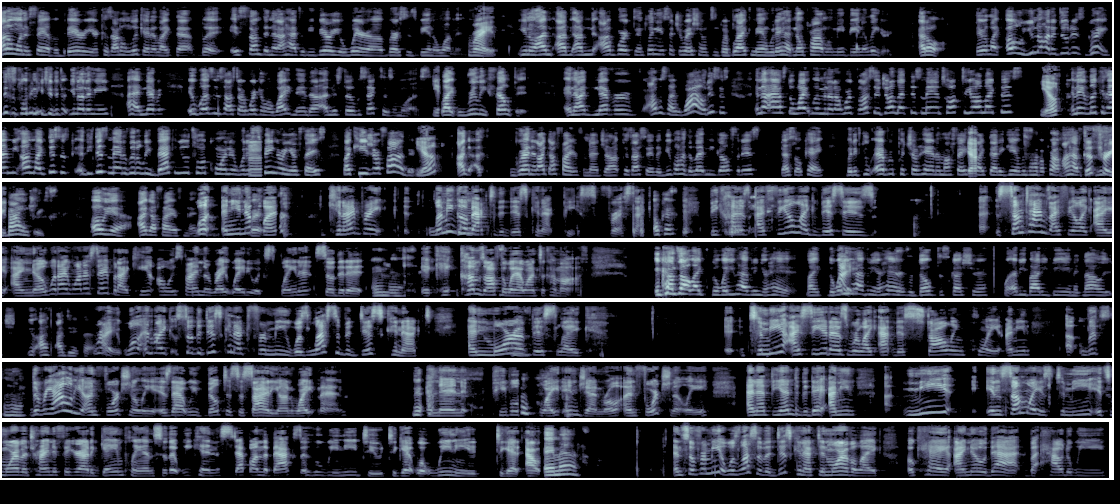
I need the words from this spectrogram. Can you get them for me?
I don't want to say of a barrier because I don't look at it like that, but it's something that I have to be very aware of versus being a woman. Right you know, I've, I've, I've worked in plenty of situations where black men where they had no problem with me being a leader at all. They were like, oh, you know how to do this? Great. This is what we need you to do. You know what I mean? I had never, it wasn't until I started working with white men that I understood what sexism was. Yeah. Like, really felt it. And I never, I was like, wow, this is, and I asked the white women that I worked with, I said, y'all let this man talk to y'all like this? Yep. And they looking at me. I'm like, this is this man is literally backing you to a corner with his mm. finger in your face, like he's your father. Yep. I got Granted, I got fired from that job because I said if you're gonna have to let me go for this, that's okay. But if you ever put your hand in my face yep. like that again, we're gonna have a problem. I have good for you. boundaries. Oh yeah, I got fired from that. Well, job. and you know but... what? Can I bring? Let me go back to the disconnect piece for a second. Okay. Because I feel like this is sometimes I feel like I I know what I want to say, but I can't always find the right way to explain it so that it Amen. it comes off the way I want it to come off it comes out like the way you have it in your head. Like the way Right. you have it in your head is a dope discussion where everybody being acknowledged. You know, I, I did that. Right. Well, and like, so the disconnect for me was less of a disconnect and more Mm. of this, like, to me, I see it as we're like at this stalling point. I mean, uh, let's, Mhm. the reality, unfortunately, is that we've built a society on white men Yeah. and then people white in general, unfortunately. And at the end of the day, I mean, uh, me, in some ways, to me, it's more of a trying to figure out a game plan so that we can step on the backs of who we need to to get what we need to get out. Amen. And so for me, it was less of a disconnect and more of a like, okay, I know that, but how do we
